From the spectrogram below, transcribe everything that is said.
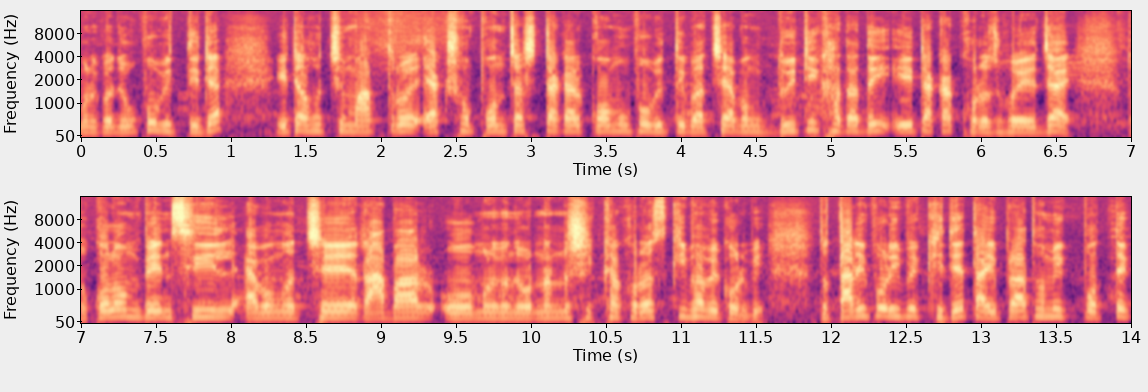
মনে করেন যে উপবৃত্তিটা, এটা হচ্ছে মাত্র একশো পঞ্চাশ টাকার কম উপবৃত্তি পাচ্ছে এবং দুইটি খাতাতেই এই টাকা খরচ হয়ে যায়। তো কলম, পেন্সিল এবং হচ্ছে রাবার ও মনে করেন অন্যান্য শিক্ষা খরচ কীভাবে করবে? তো তারই পরিপ্রেক্ষিতে তাই প্রাথমিক প্রত্যেক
